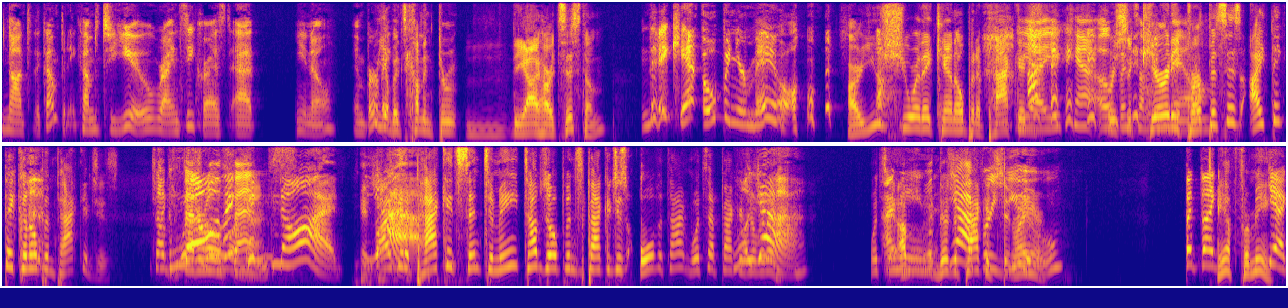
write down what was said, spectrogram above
Not to the company. It comes to you, Ryan Seacrest, at you know in Burbank. yeah, but it's coming through the iHeart system. They can't open your mail. Are you sure they can't open a package? Yeah, you can't for open someone's security mail. purposes. I think they can open packages. like a no, federal they offense. cannot. If yeah. I get a package sent to me, Tubbs opens packages all the time. What's that package well, over there? yeah, What's I it? I'm- mean, there's yeah, a package for sitting you, right here. but like, Yeah, for me. yeah,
